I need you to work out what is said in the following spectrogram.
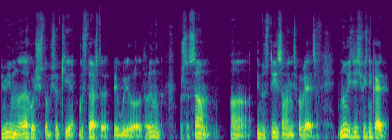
людям иногда хочется, чтобы все-таки государство регулировало этот рынок, потому что сам а, индустрия сама не справляется. Ну и здесь возникает,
